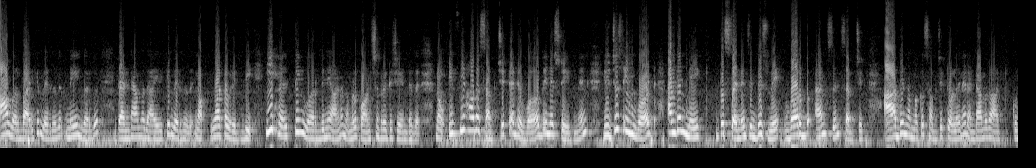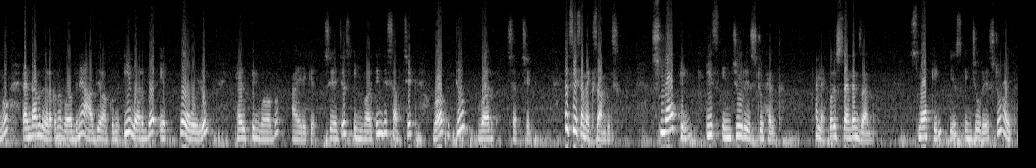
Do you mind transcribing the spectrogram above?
ആ വെർബായിരിക്കും വരുന്നത്. മെയിൻ വെർബ് രണ്ടാമതായിരിക്കും വരുന്നത്. No whatever it be ഈ ഹെൽപ്പിംഗ് വെർബിനെയാണ് നമ്മൾ കോൺസെൻട്രേറ്റ് ചെയ്യേണ്ടത്. No if you have a subject and a verb in a statement you just invert and then make the sentence in this way verb and sin subject. ആദ്യം നമുക്ക് subject ഉള്ളതിനെ രണ്ടാമത് ആക്കുന്നു. രണ്ടാമത് കിടക്കുന്ന വേർബിനെ ആദ്യം ആക്കുന്നു. ഈ വെർബ് എപ്പോഴും ഹെൽപ്പിംഗ് വേർബ് ആയിരിക്കും. So you just inverting the subject verb to verb let's see some examples smoking is injurious to health അല്ലേ? ഒരു സെന്റൻസ് ആണ്. Smoking is injurious to health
